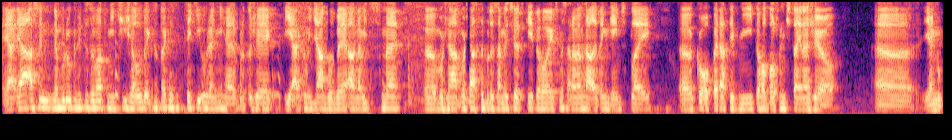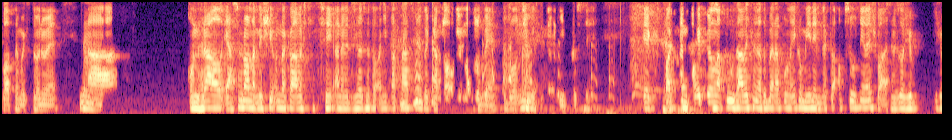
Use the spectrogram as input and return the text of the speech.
Já, já, asi nebudu kritizovat ničí žaludek za to, jak se cítí u hraní her, protože VR mi dělá blbě a navíc jsme, uh, možná, možná jste byli sami svědky toho, jak jsme s Adamem hráli ten gamesplay uh, kooperativní toho Wolfensteina, že jo, uh, Youngblood, nebo jak se to jmenuje, Hmm. a on hrál, já jsem hrál na myši, on na klávesnici a nevydrželi jsme to ani 15 minut, tak nám bylo oběma blbě. To bylo neuvěřitelné prostě. Jak fakt ten pohyb byl napůl závislý na tobě a napůl na někom jiným, tak to absolutně nešlo. Já jsem myslel, že, že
